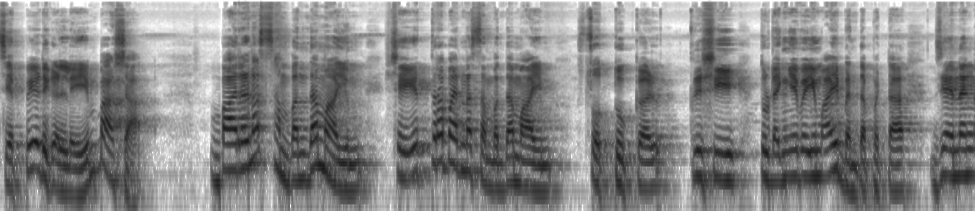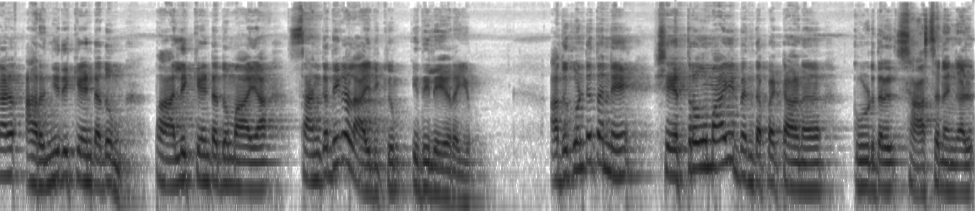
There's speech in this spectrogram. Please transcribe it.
ചെപ്പേടുകളിലെയും ഭാഷ. ഭരണ സംബന്ധമായും ക്ഷേത്രഭരണ സംബന്ധമായും സ്വത്തുക്കൾ കൃഷി തുടങ്ങിയവയുമായി ബന്ധപ്പെട്ട ജനങ്ങൾ അറിഞ്ഞിരിക്കേണ്ടതും പാലിക്കേണ്ടതുമായ സംഗതികളായിരിക്കും ഇതിലേറെയും. അതുകൊണ്ട് തന്നെ ക്ഷേത്രവുമായി ബന്ധപ്പെട്ടാണ് കൂടുതൽ ശാസനങ്ങൾ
